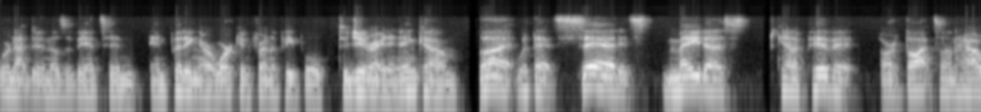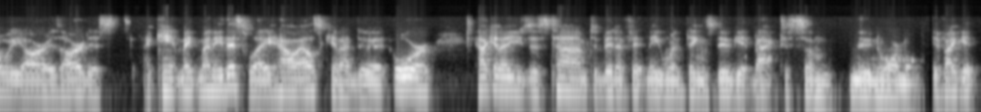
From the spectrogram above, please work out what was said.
we're not doing those events and, and putting our work in front of people to generate an income. But with that said, it's made us kind of pivot our thoughts on how we are as artists. I can't make money this way. How else can I do it? Or how can I use this time to benefit me when things do get back to some new normal? If I get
